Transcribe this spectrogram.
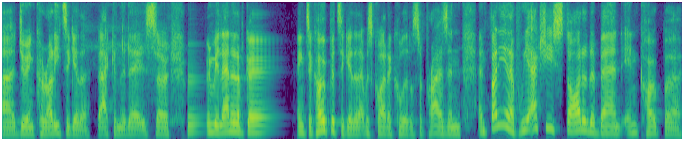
uh, doing karate together back in the days. So when we landed up going to Copa together, that was quite a cool little surprise. And and funny enough, we actually started a band in Copa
